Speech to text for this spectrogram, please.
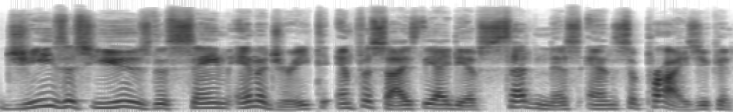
Jesus used the same imagery to emphasize the idea of suddenness and surprise. You can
